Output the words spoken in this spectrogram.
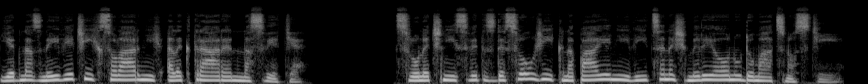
jedna z největších solárních elektráren na světě. Sluneční svit zde slouží k napájení více než milionu domácností.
